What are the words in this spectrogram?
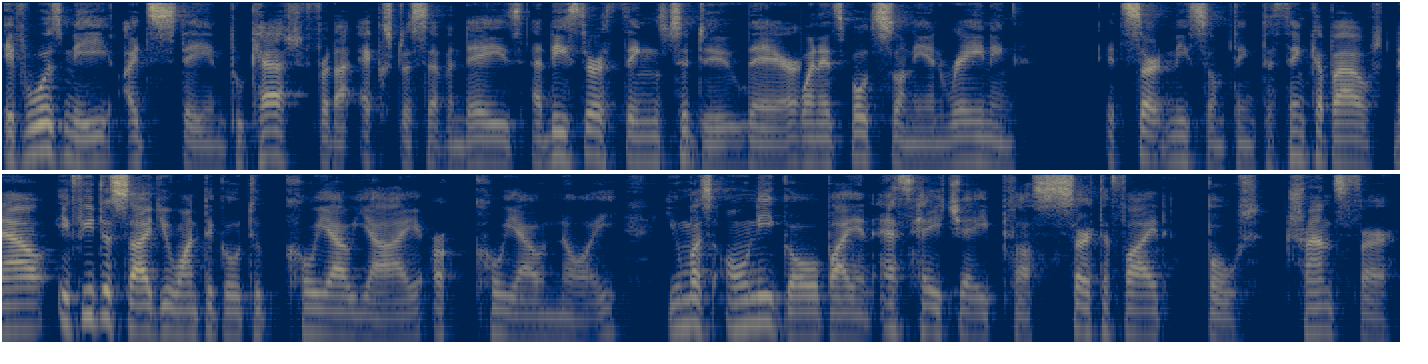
If it was me, I'd stay in Phuket for that extra seven days. At least there are things to do there when it's both sunny and raining. It's certainly something to think about. Now, if you decide you want to go to Koh Yao Yai or Koh Yao Noi, you must only go by an SHA Plus certified boat transfer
